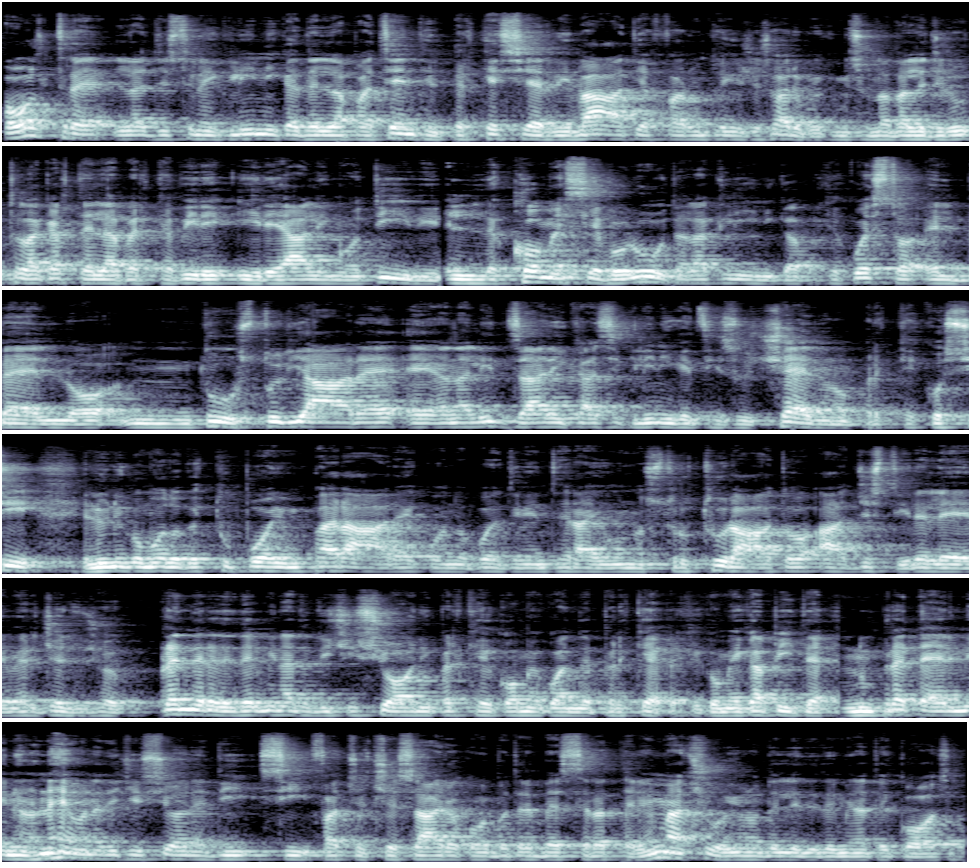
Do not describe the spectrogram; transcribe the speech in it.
oltre la gestione clinica della paziente, il perché si è arrivati a fare un taglio cesareo, perché mi sono andato a leggere tutta la cartella per capire i reali motivi, il come si è evoluta la clinica, perché questo è il bello, mm, tu studiare e analizzare i casi clinici che ti succedono, perché così è l'unico modo che tu puoi imparare quando poi diventerai uno strutturato a gestire le emergenze, cioè prendere determinate decisioni, perché, come, quando e perché, perché come capite un pretermine non è una decisione di sì faccio il cesareo come potrebbe essere a termine, ma ci vogliono delle determinate cose.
